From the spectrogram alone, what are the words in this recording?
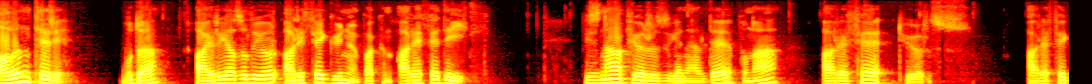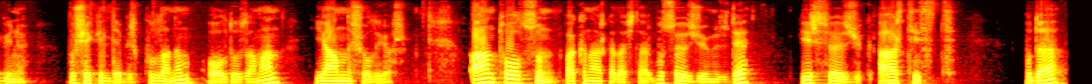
Alın teri. Bu da ayrı yazılıyor. Arife günü. Bakın arefe değil. Biz ne yapıyoruz genelde? Buna arefe diyoruz. Arefe günü. Bu şekilde bir kullanım olduğu zaman yanlış oluyor. Ant olsun. Bakın arkadaşlar bu sözcüğümüzde bir sözcük. Artist. Bu da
